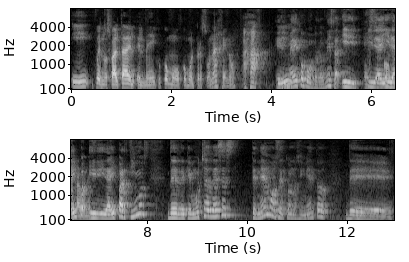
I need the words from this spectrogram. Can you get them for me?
Y pues nos falta el, el médico como, como el personaje, ¿no? Ajá, el Y- médico como protagonista. Y, y de ahí, como de ahí, y de ahí partimos desde que muchas veces tenemos el conocimiento de,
